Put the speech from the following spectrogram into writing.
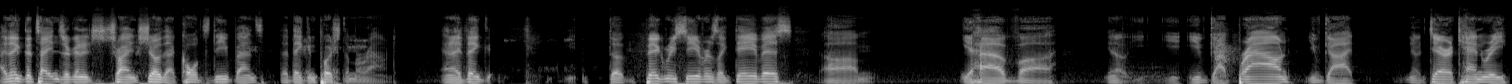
I think the Titans are going to try and show that Colts defense that they can push them around, and I think the big receivers like Davis, um, you have, uh, you know, y- you've got Brown, you've got, you know, Derrick Henry.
